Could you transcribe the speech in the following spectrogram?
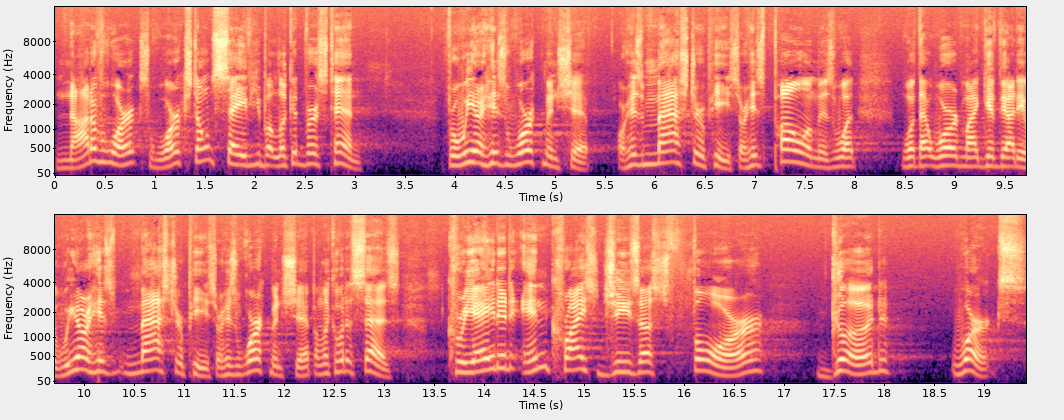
not of works. Works don't save you, but look at verse 10. For we are his workmanship, or his masterpiece, or his poem is what, what that word might give the idea. We are his masterpiece, or his workmanship. And look at what it says created in Christ Jesus for good works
